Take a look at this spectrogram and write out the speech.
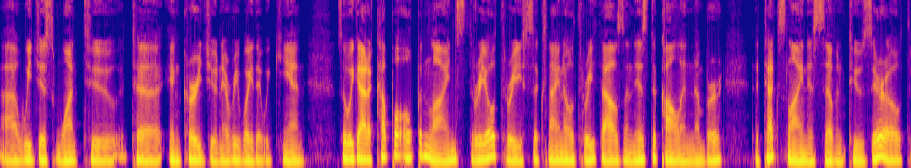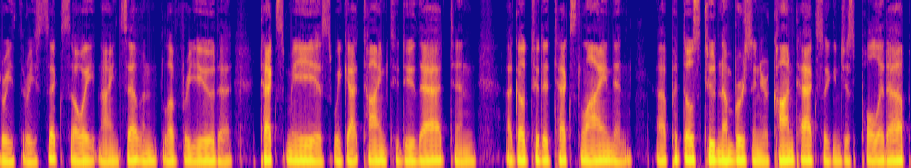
uh, we just want to to encourage you in every way that we can. So we got a couple open lines. 303-690-3000 is the call-in number. The text line is 720-336-0897. Love for you to text me as we got time to do that. And uh, go to the text line and uh, put those two numbers in your contacts so you can just pull it up.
